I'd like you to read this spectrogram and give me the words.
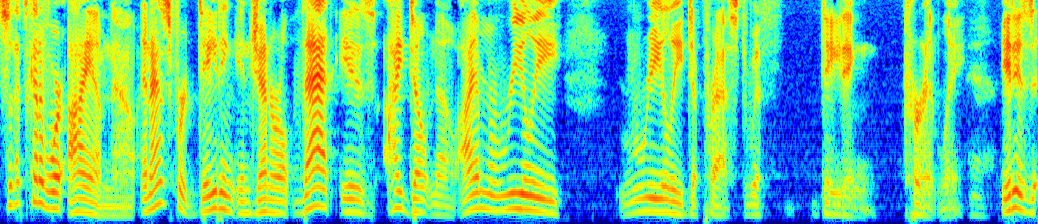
So that's kind of where I am now. And as for dating in general, that is, I don't know. I am really, really depressed with dating currently. It is,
